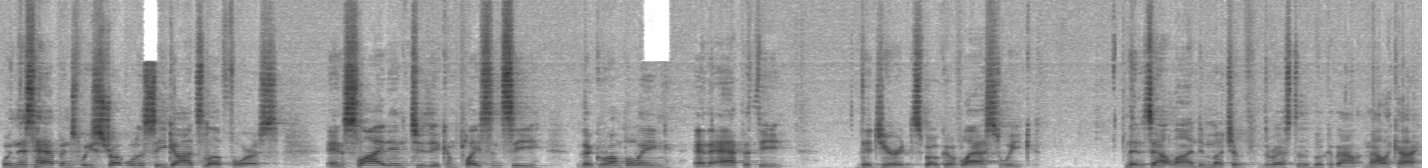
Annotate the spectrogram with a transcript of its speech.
When this happens, we struggle to see God's love for us and slide into the complacency, the grumbling, and the apathy that Jared spoke of last week, that is outlined in much of the rest of the book of Malachi.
